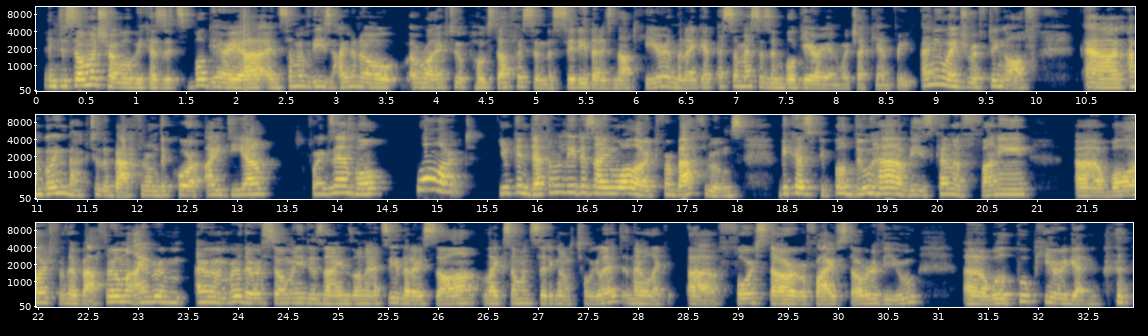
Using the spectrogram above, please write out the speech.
into so much trouble because it's Bulgaria and some of these, I don't know, arrive to a post office in the city that is not here and then I get SMSs in Bulgarian, which I can't read. Anyway, drifting off and I'm going back to the bathroom decor idea. For example, wall art. You can definitely design wall art for bathrooms because people do have these kind of funny uh, wall art for their bathroom. I rem I remember there were so many designs on Etsy that I saw, like someone sitting on a toilet, and they were like, uh, four star or five star review. Uh, will poop here again.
